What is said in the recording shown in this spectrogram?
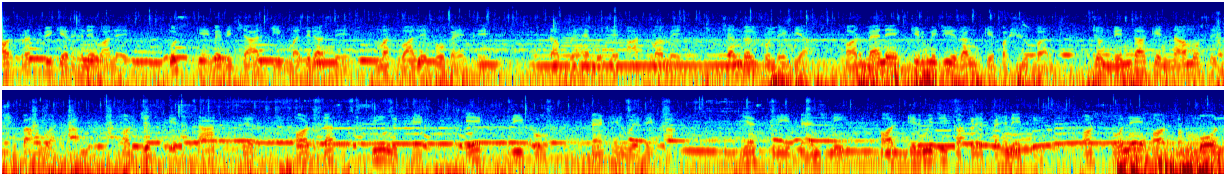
और पृथ्वी के रहने वाले उसके व्यविचार की मदिरा से मतवाले हो गए थे। तब वह मुझे आत्मा में जंगल को ले गया और मैंने किरमिजी रंग के पशु पर, जो निंदा के नामों से छिपा हुआ था और जिसके सात सिर और दस सींग थे, एक स्त्री को बैठे हुए देखा। यह स्त्री बैंजनी और किरमिजी कपड़े पहने थी और सोने और बहुमोल,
